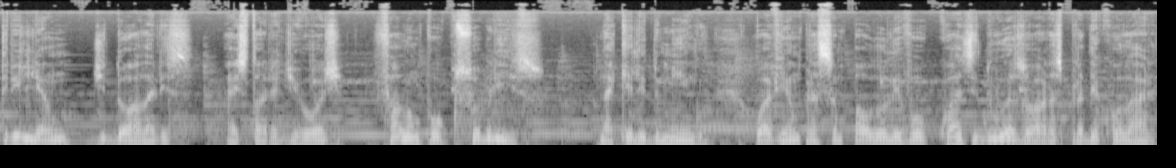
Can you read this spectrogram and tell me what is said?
trilhão de dólares. A história de hoje fala um pouco sobre isso. Naquele domingo, o avião para São Paulo levou quase duas horas para decolar,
